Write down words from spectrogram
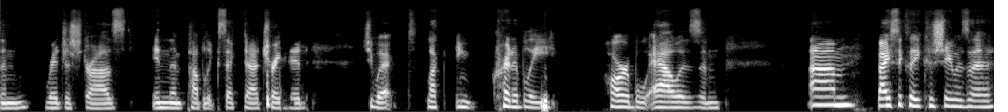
and registrars in the public sector are treated. She worked like incredibly horrible hours and um, basically because she was a,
